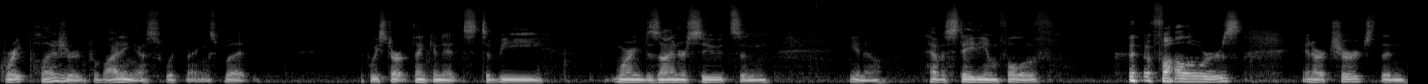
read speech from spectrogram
great pleasure in providing us with things. But if we start thinking it's to be wearing designer suits and you know have a stadium full of followers in our church, then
